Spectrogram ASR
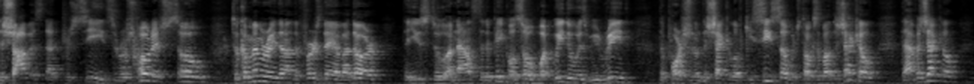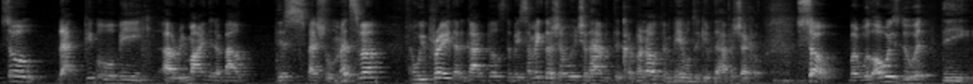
the Shabbos that precedes Rosh Chodesh. So to commemorate that on the first day of Adar, they used to announce to the people. So what we do is we read the portion of the shekel of Ki Sisa, which talks about the shekel, to have a shekel, so that people will be uh, reminded about this special mitzvah. And we pray that God builds the Beis Hamikdash and we should have the karbanot and be able to give the half a shekel. So, but we'll always do it the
